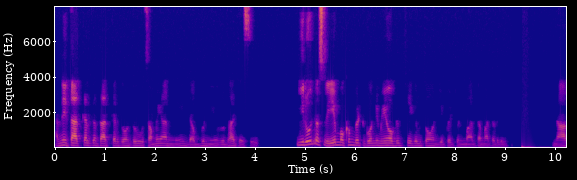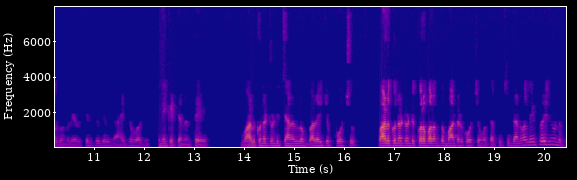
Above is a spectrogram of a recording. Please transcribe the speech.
అన్ని తాత్కాలికం తాత్కాలికం ఉంటూ సమయాన్ని డబ్బుని వృధా చేసి ఈ రోజు అసలు ఏ ముఖం పెట్టుకొని మేము అభివృద్ధి చేయగలుగుతాం అని చెప్పేటువంటి మాట మాట్లాడగలుగుతాం. నాలుగు వందల ఏళ్ళ చరిత్ర జరిగిన హైదరాబాద్ నేనే కట్టానంటే వాళ్ళకున్నటువంటి ఛానల్లో బడాయి చెప్పుకోవచ్చు వాళ్ళకున్నటువంటి కులబలంతో మాట్లాడుకోవచ్చేమో తప్పించి దానివల్ల ఏం ప్రయోజనం ఉండదు.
